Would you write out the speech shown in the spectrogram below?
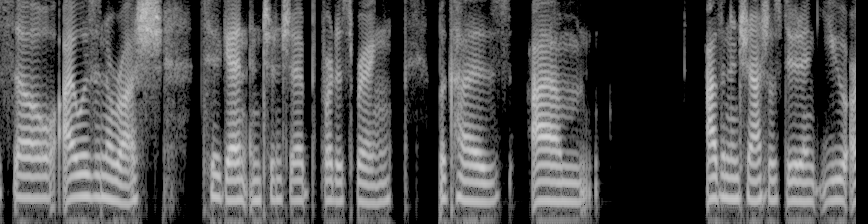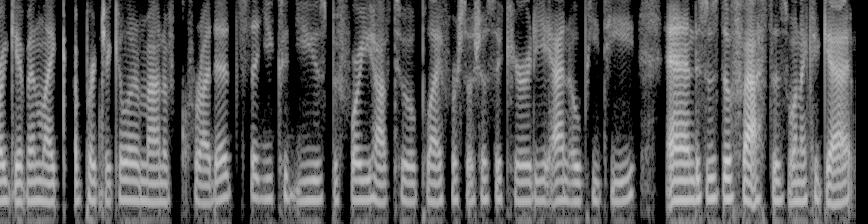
so I was in a rush to get an internship for the spring because um as an international student you are given like a particular amount of credits that you could use before you have to apply for social security and OPT and this was the fastest one I could get.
